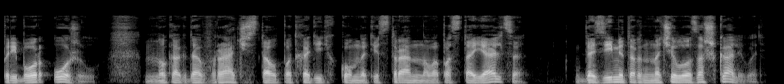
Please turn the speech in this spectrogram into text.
прибор ожил, но когда врач стал подходить к комнате странного постояльца, дозиметр начало зашкаливать.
